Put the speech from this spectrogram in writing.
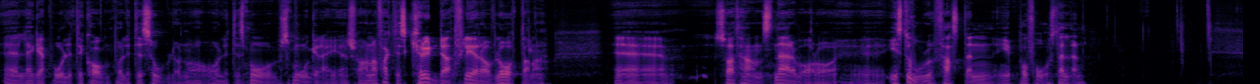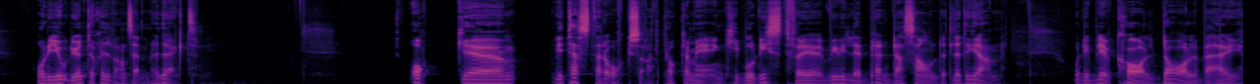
eh, lägga på lite komp och lite solon och, och, lite små, små grejer. Så han har faktiskt kryddat flera av låtarna. Eh, så att hans närvaro eh, är stor fast den är på få ställen. Och det gjorde ju inte skivan sämre direkt. Och eh, vi testade också att plocka med en keyboardist för vi ville bredda soundet lite grann. Och det blev Karl Dahlberg,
